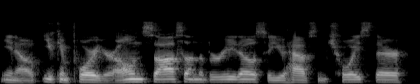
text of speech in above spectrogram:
You know, you can pour your own sauce on the burrito, so you have some choice there.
